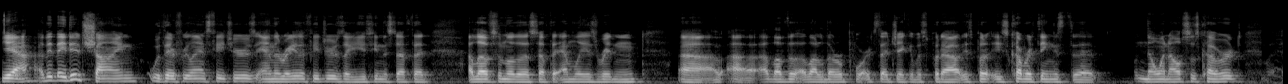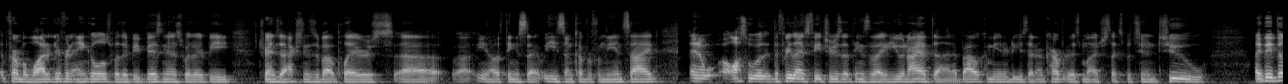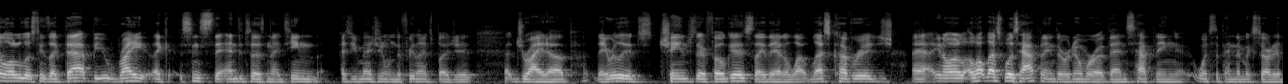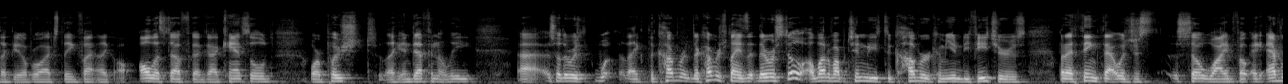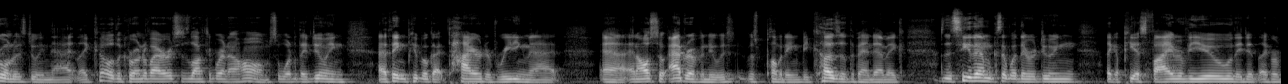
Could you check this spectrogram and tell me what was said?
Yeah, I think they did shine with their freelance features and the regular features. Like you've seen the stuff that I love. Some of the stuff that Emily has written. Uh, uh, I love the, a lot of the reports that Jacob has put out. He's put he's covered things that no one else has covered from a lot of different angles, whether it be business, whether it be transactions about players, uh, uh, you know, things that he's uncovered from the inside, and also the freelance features that things like you and I have done about communities that aren't covered as much, like Splatoon two like they've done a lot of those things like that. But you're right. Like since the end of 2019, as you mentioned, when the freelance budget uh, dried up, they really just changed their focus. Like they had a lot less coverage. Uh, you know, a lot less was happening. There were no more events happening once the pandemic started, like the Overwatch League. Like all the stuff got, got canceled or pushed like indefinitely. Uh, so there was like the cover the coverage plans that there were still a lot of opportunities to cover community features but i think that was just so wide fo- like everyone was doing that like oh the coronavirus is locked everyone at home so what are they doing? I think people got tired of reading that uh, and also ad revenue was, was plummeting because of the pandemic. To see them because what they were doing like a ps5 review they did like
